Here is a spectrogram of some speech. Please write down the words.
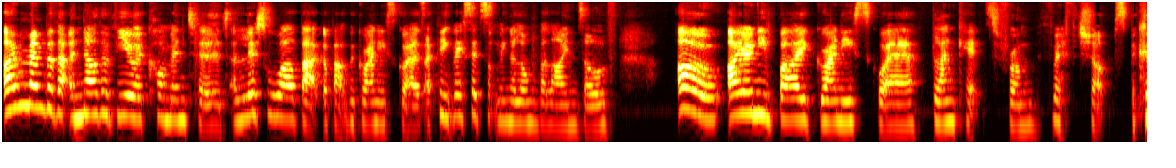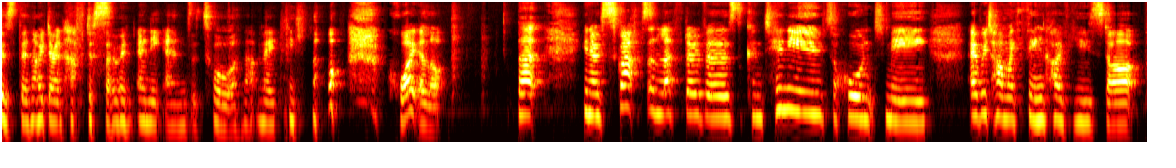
I remember that another viewer commented a little while back about the granny squares. I think they said something along the lines of, oh, I only buy granny square blankets from thrift shops because then I don't have to sew in any ends at all. And that made me laugh quite a lot. But, you know, scraps and leftovers continue to haunt me every time I think I've used up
